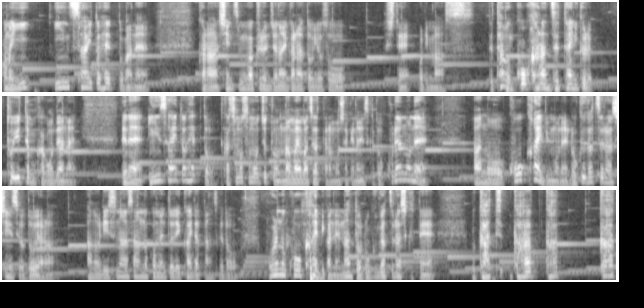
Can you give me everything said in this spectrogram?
このインサイトヘッドがねから新ツムが来るんじゃないかなと予想しております。で多分ここから絶対に来る。と言っても過言ではない。でねインサイトヘッドとかそもそもちょっと名前間違ったら申し訳ないんですけどこれのねあの公開日もね6月らしいんですよどうやら。あのリスナーさんのコメントで書いてあったんですけどこれの公開日がねなんと6月らしくてガッガッガッガッ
